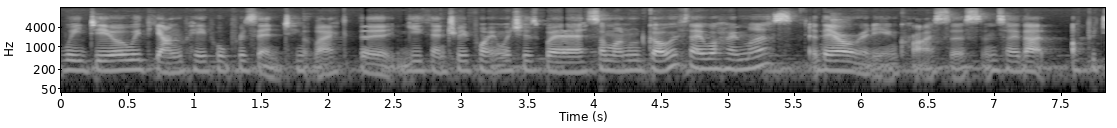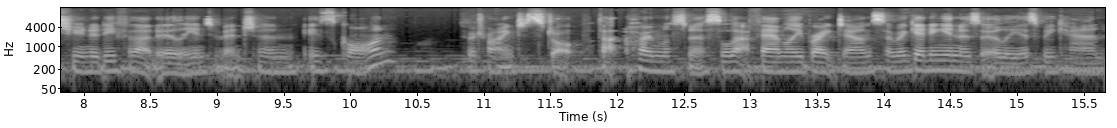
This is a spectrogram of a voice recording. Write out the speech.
We deal with young people presenting like the youth entry point, which is where someone would go if they were homeless. They're already in crisis, and so that opportunity for that early intervention is gone. We're trying to stop that homelessness or that family breakdown, so we're getting in as early as we can.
